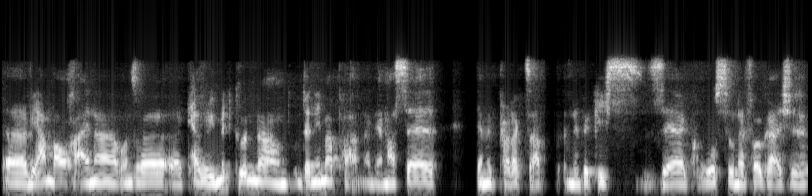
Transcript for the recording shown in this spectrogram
Äh, wir haben auch einer unserer äh, Cavalry-Mitgründer und Unternehmerpartner, der Marcel, der mit Products Up eine wirklich sehr große und erfolgreiche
